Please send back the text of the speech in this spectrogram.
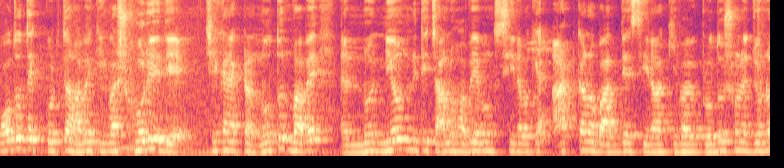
পদত্যাগ করতে হবে কিংবা সরিয়ে দিয়ে সেখানে একটা নতুনভাবে নিয়ম নীতি চালু হবে এবং সিনেমাকে আটকানো বাদ দিয়ে সিনেমা কীভাবে প্রদর্শনের জন্য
